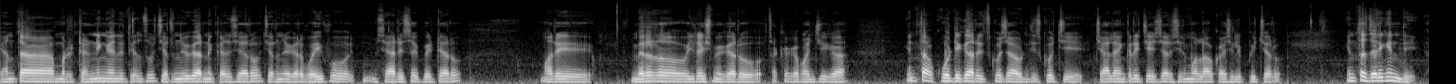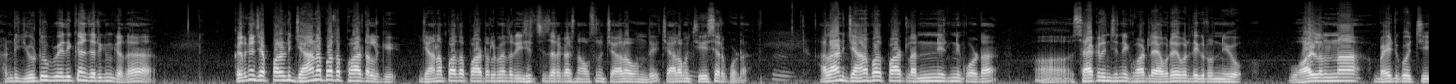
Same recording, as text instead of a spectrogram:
ఎంత మరి ట్రెండింగ్ అయింది తెలుసు. చిరంజీవి గారిని కలిశారు. చిరంజీవి గారి వైఫ్ శారీస్ పెట్టారు. మరి మిర్రర్ విజయలక్ష్మి గారు చక్కగా మంచిగా ఇంత కోటి గారు తీసుకొచ్చి ఆవిడ తీసుకొచ్చి చాలా ఎంకరేజ్ చేశారు. సినిమాలో అవకాశాలు ఇప్పించారు. ఇంత జరిగింది. అంటే యూట్యూబ్ వేదికగా జరిగింది కదా. కనుక చెప్పాలంటే జానపద పాటలకి జానపద పాటల మీద రీసెర్చ్ జరగాల్సిన అవసరం చాలా ఉంది. చాలామంది చేశారు కూడా. అలాంటి జానపద పాటలు అన్నింటినీ కూడా సేకరించిన పాటలు ఎవరెవరి దగ్గర ఉన్నాయో వాళ్ళన్నా బయటకు వచ్చి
